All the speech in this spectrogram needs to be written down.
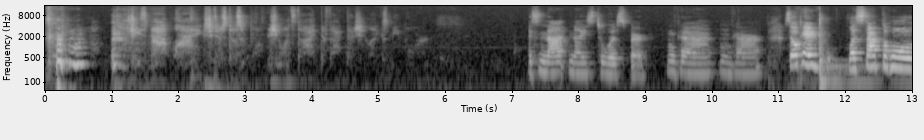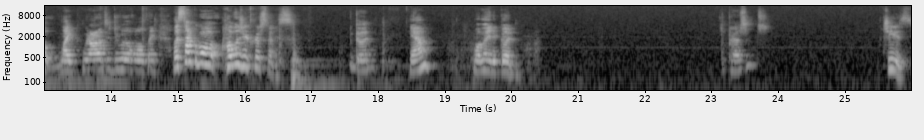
She's not lying. She just doesn't want. She wants to hide the fact that she likes me more. It's not nice to whisper. Okay, okay. So okay, let's stop the whole like we don't have to do the whole thing. Let's talk about how was your Christmas? Good. Yeah? What made it good? The presents. Jeez.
